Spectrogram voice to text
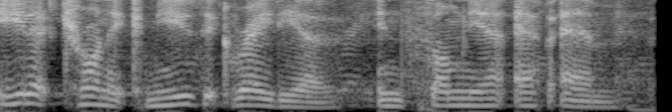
Electronic Music Radio, Insomnia FM.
